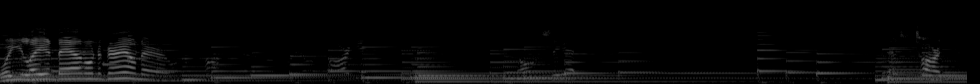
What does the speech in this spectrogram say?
Were you laying down on the ground there? Target? To see it? There's a target.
